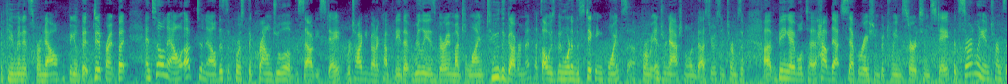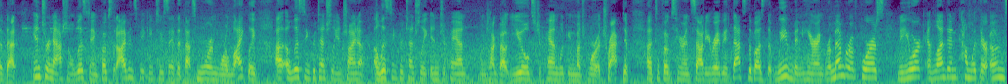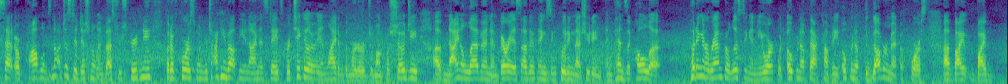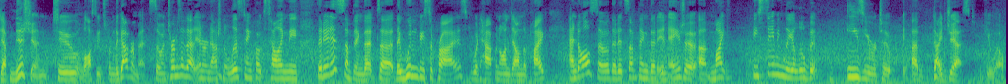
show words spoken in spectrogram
a few minutes from now, be a bit different. But until now, up to now, this, of course, the crown jewel of the Saudi state. We're talking about a company that really is very much aligned to the government. That's always been one of the sticking points uh, from international investors in terms of uh, being able to have that separation between certs and state. But certainly in terms of that international listing, folks that I've been speaking to say that that's more and more likely. Uh, a listing potentially in China, a listing potentially in Japan. When we talk about yields, Japan looking much more attractive uh, to folks here in Saudi Arabia. That's the buzz that we've been hearing. Remember, of course, New York and London come with their own set of problems, not just additional investor scrutiny, but of course, when we're talking about the United States, particularly in light of the murder of Jamal Khashoggi, of 9 11, and various other things, including that shooting in Pensacola, putting an Aramco listing in New York would open up that company, open up the government, of course, uh, by, by definition, to lawsuits from the government. So, in terms of that international listing, folks telling me that it is something that uh, they wouldn't be surprised would happen on down the pike, and also that it's something that in Asia uh, might be seemingly a little bit easier to uh, digest, if you will.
